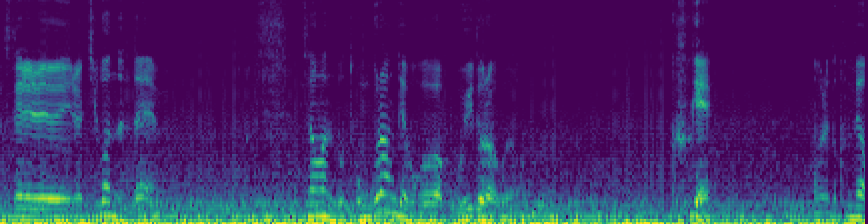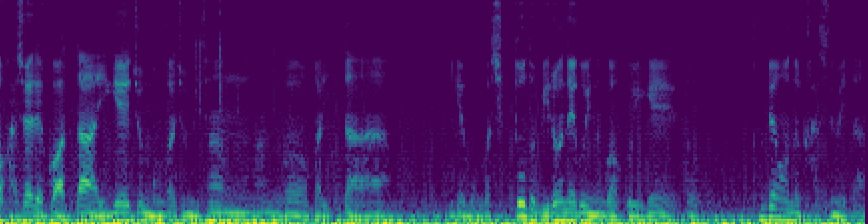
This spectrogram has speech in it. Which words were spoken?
엑스레이를 찍었는데 이상한 뭐 동그란 게 뭐가 보이더라고요 크게 아무래도 큰 병원 가셔야 될 것 같다. 이게 좀 뭔가 좀 이상한 거가 있다. 이게 뭔가 식도도 밀어내고 있는 것 같고 이게 그래서 큰 병원을 갔습니다.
